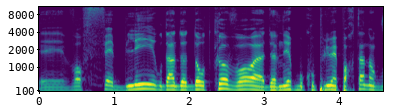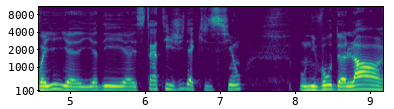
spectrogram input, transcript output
va faiblir ou dans d'autres cas va euh, devenir beaucoup plus important. Donc, vous voyez, il y a des stratégies d'acquisition au niveau de l'or,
